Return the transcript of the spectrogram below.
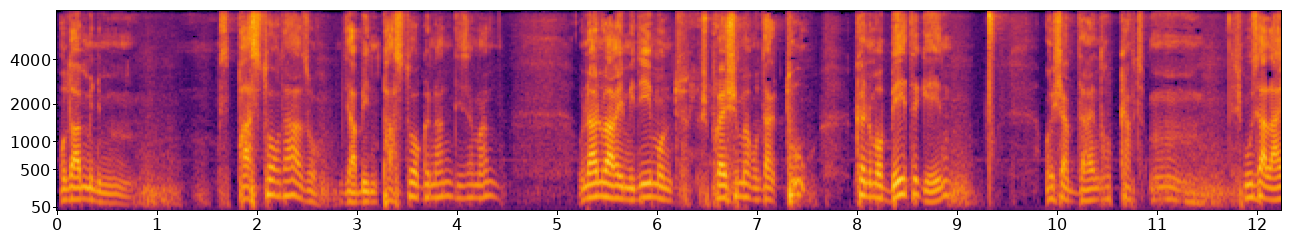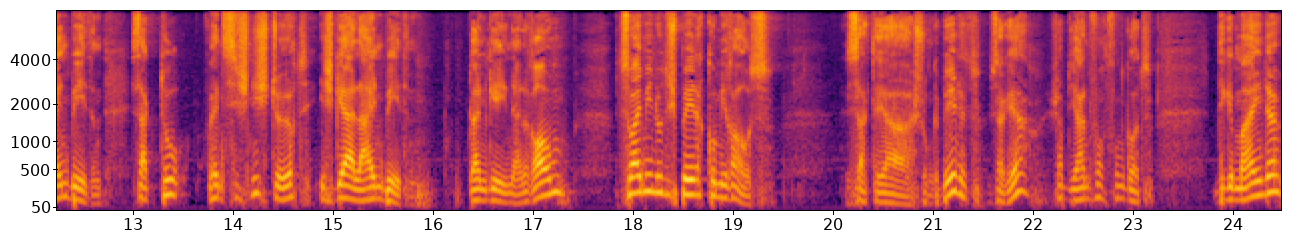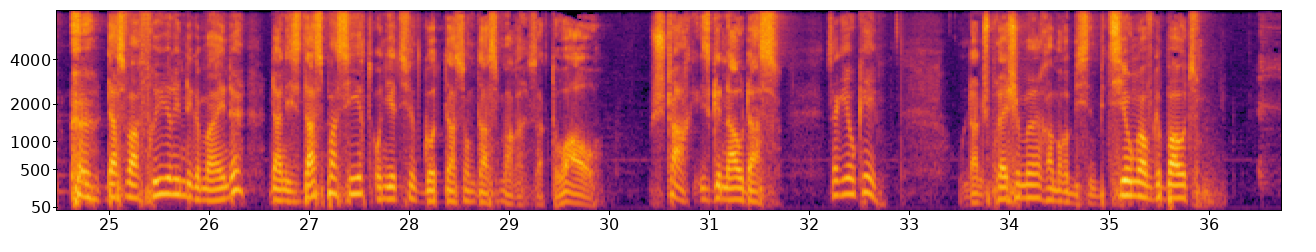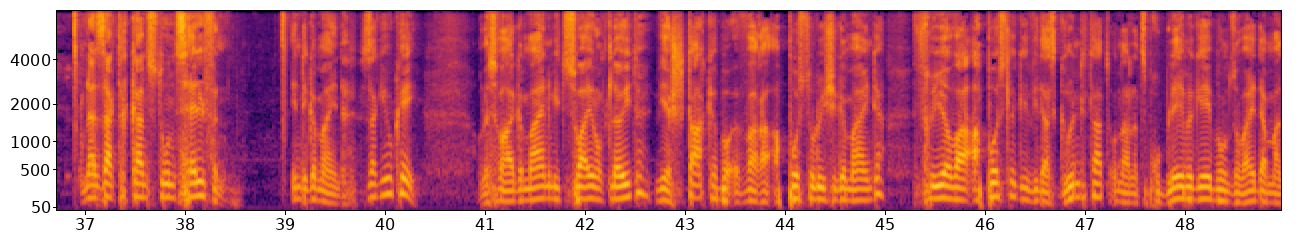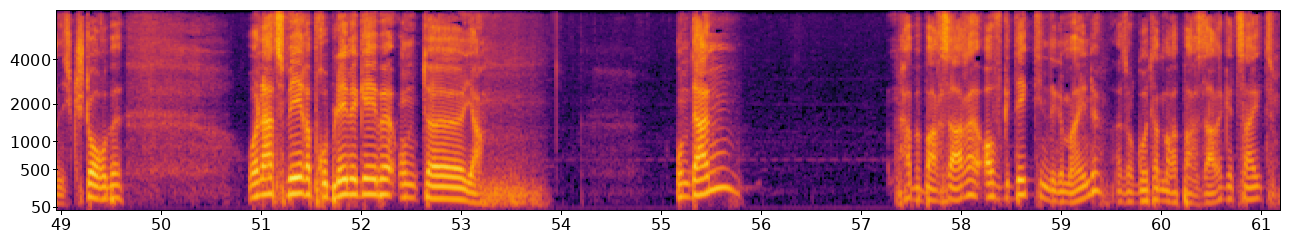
und dann mit dem Pastor da, also die haben ihn Pastor genannt, dieser Mann. Und dann war ich mit ihm und spreche mir und sagte, du, können wir beten gehen? Und ich habe den Eindruck gehabt, mm, ich muss allein beten. Ich sage, du, wenn es dich nicht stört, ich gehe allein beten. Dann gehe ich in einen Raum, zwei Minuten später komme ich raus. Ich sagte, ja, schon gebetet? Ich sage, ja, ich habe die Antwort von Gott. Die Gemeinde, das war früher in der Gemeinde, dann ist das passiert und jetzt wird Gott das und das machen. Ich sagte, wow, stark, ist genau das. Ich sage, okay. Und dann sprechen wir, haben wir ein bisschen Beziehung aufgebaut. Und dann sagt er, kannst du uns helfen in der Gemeinde? Ich sage, okay. Und es war eine Gemeinde mit 200 Leuten. Wir starke war eine apostolische Gemeinde. Früher war Apostel, wie das gegründet hat. Und dann hat es Probleme gegeben und so weiter. Mann ist gestorben. Und dann hat es mehrere Probleme gegeben. Und äh, ja. Und dann habe ich ein paar Sachen aufgedeckt in der Gemeinde. Also Gott hat mir ein paar Sachen gezeigt.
